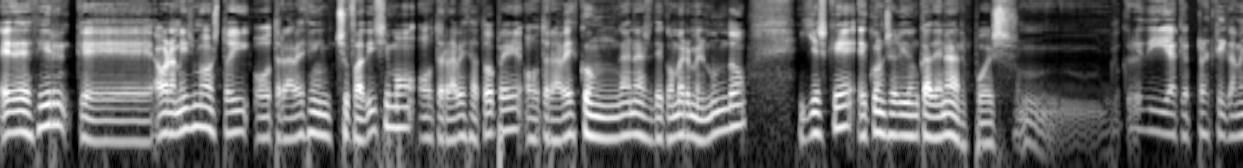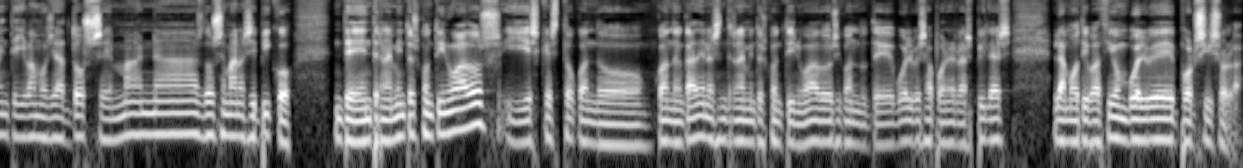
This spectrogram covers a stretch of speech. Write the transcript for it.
He de decir que ahora mismo estoy otra vez enchufadísimo, otra vez a tope, otra vez con ganas de comerme el mundo. Y es que he conseguido encadenar, pues mm, yo creía que prácticamente llevamos ya dos semanas, dos semanas y pico de entrenamientos continuados. Y es que esto cuando, cuando encadenas entrenamientos continuados y cuando te vuelves a poner las pilas, la motivación vuelve por sí sola.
